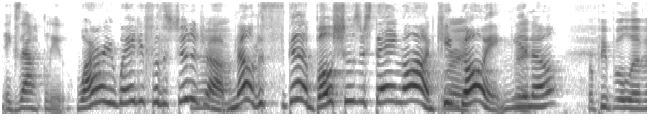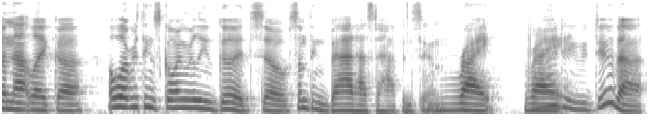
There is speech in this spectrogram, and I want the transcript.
Exactly. Why are you waiting for the shoe to drop? No, this is good. Both shoes are staying on. Keep Right, going, you know? Or people live in that like, uh, oh, everything's going really good, so something bad has to happen soon. Right, Right. Why do you do that?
